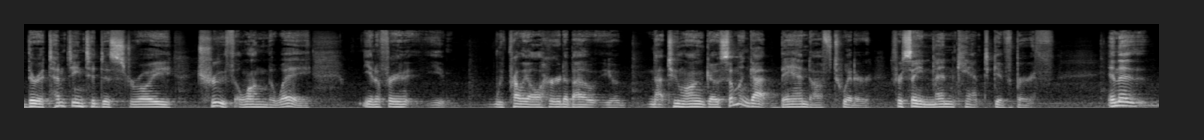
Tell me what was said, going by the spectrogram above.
they're attempting to destroy truth along the way. You know, for you, we've probably all heard about you know, not too long ago, someone got banned off Twitter for saying men can't give birth, and then.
